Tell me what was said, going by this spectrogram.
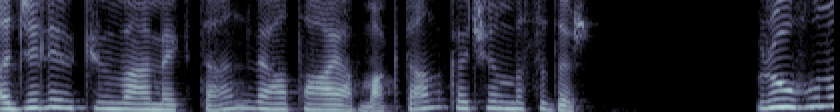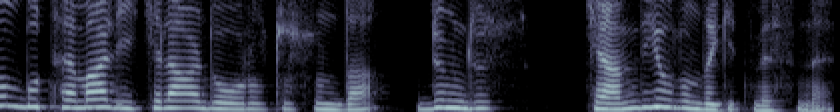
acele hüküm vermekten ve hata yapmaktan kaçınmasıdır. Ruhunun bu temel ilkeler doğrultusunda dümdüz kendi yolunda gitmesine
